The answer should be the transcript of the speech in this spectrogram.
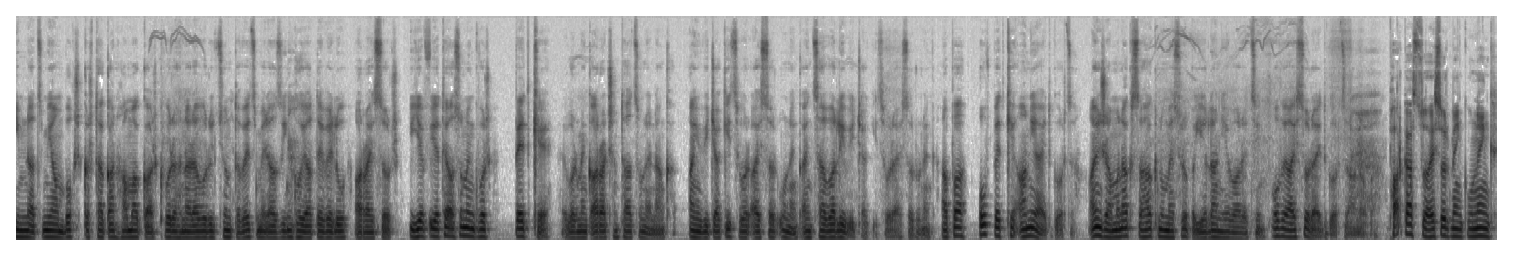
հիմնած մի ամբողջ կրթական համակարգ, որը հնարավորություն տվեց մեր ազգին գոյատևելու առ այսօր։ Եվ եթե ասում ենք, որ պետք է, որ մենք առաջընթաց ունենանք այն վիճակից, որ այսօր ունենք, այն ցավալի վիճակից, որ այսօր ունենք, ապա ով պետք է անի այդ գործը։ Այն ժամանակ Սահակն ու Մեսրոպը ելան եւ արեցին։ Ով է այսօր այդ գործը անողը։ Փառք Աստծո, այսօր մենք ունենք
